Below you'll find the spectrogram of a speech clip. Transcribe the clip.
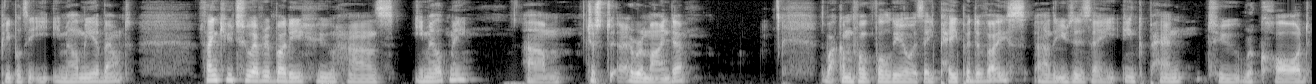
people to e email me about. Thank you to everybody who has emailed me. Um, just a reminder, the Wacom Folio is a paper device uh, that uses a ink pen to record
